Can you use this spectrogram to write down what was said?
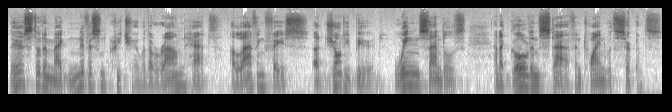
There stood a magnificent creature with a round hat, a laughing face, a jaunty beard, winged sandals, and a golden staff entwined with serpents.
